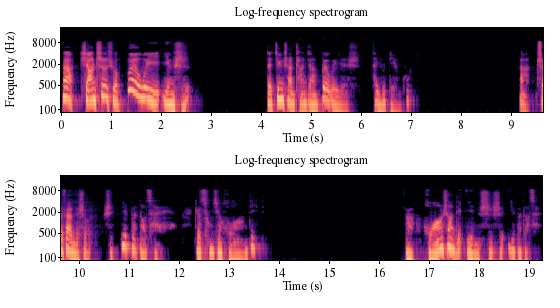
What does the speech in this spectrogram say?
啊，想吃的时候，百味饮食，在经上常讲百味饮食，它有典故。啊，吃饭的时候是一百道菜，这从前皇帝的。啊，皇上的饮食是一百道菜，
